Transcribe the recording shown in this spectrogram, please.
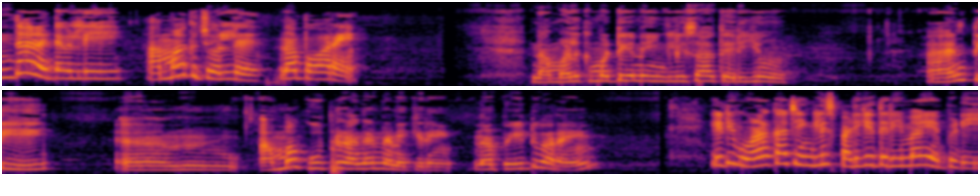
இந்த நெட்டவள்ளி அம்மாக்கு சொல்லு நான் போறேன். நம்மளுக்கு மட்டும் என்ன இங்கிலீஷாக தெரியும்? ஆன்ட்டி அம்மா கூப்பிட்றாங்கன்னு நினைக்கிறேன். நான் போயிட்டு வரேன். இது உனக்காச்சும் இங்கிலீஷ் படிக்க தெரியுமா எப்படி?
